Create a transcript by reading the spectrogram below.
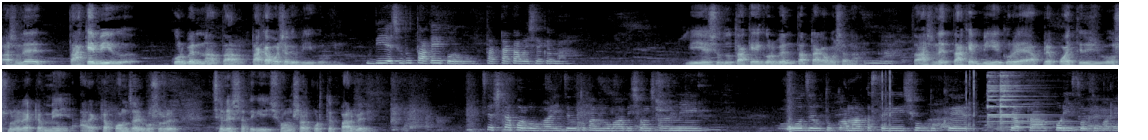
আসলে তাকে বিয়ে করবেন না তার টাকা পয়সাকে বিয়ে করবেন। বিয়ে শুধু তাকেই করব তার টাকা পয়সা কেন বিয়ে শুধু তাকেই করবেন তার টাকা পয়সা না। না। তো আসলে তাকে বিয়ে করে আপনি পঁয়ত্রিশ বছরের একটা মেয়ে আর একটা পঞ্চাশ বছরের ছেলের সাথে কি সংসার করতে পারবেন? চেষ্টা করব ভাই যেহেতু আমি ভাবি সংসারের মেয়ে ও যেহেতু আমার কাছ থেকে সুখ দুঃখের হিসাবটা করিয়ে চলতে পারে।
